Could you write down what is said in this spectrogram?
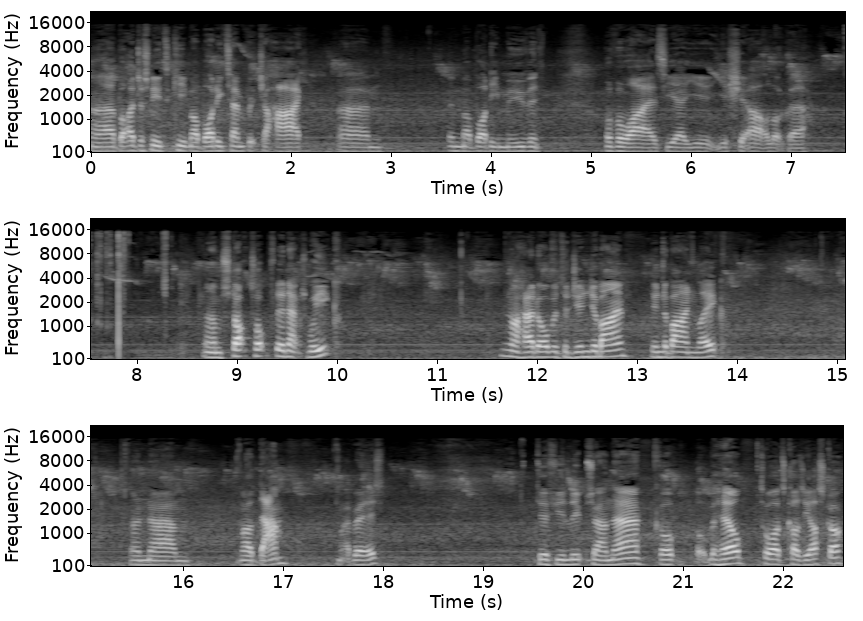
Uh, but I just need to keep my body temperature high um, and my body moving. Otherwise, yeah, you, you shit out of luck there. And I'm stocked up for the next week. I head over to Jindabyne, Jindabyne Lake, and um, well, dam, whatever it is. Do a few loops around there, go up, up the hill towards Kosciuszko,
